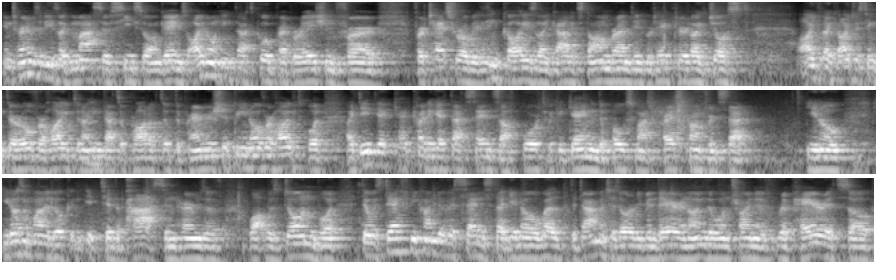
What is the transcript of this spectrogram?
in terms of these like massive seesaw games, I don't think that's good preparation for for test rugby. I think guys like Alex Dombrandt in particular, like just I like I just think they're overhyped, and I think that's a product of the Premiership being overhyped. But I did get kind of get that sense off Borthwick again in the post match press conference that you know, he doesn't want to look to the past in terms of what was done, but there was definitely kind of a sense that, you know, well, the damage has already been there and I'm the one trying to repair it. So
